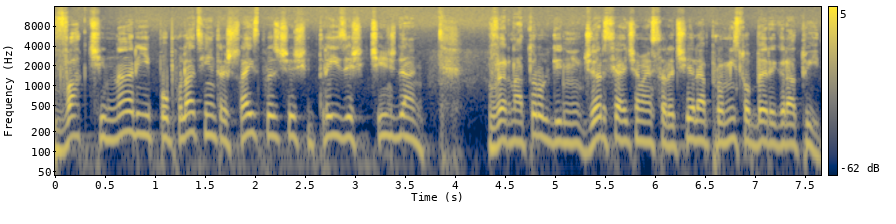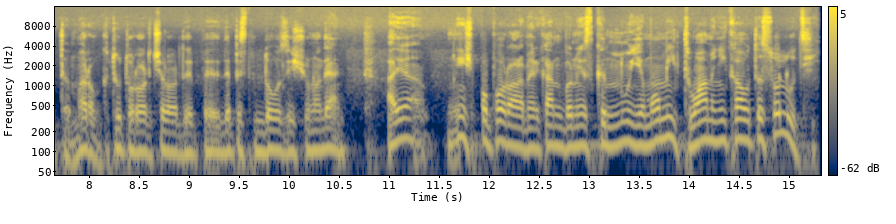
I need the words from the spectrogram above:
vaccinării populației între 16 și 35 de ani. Guvernatorul din New Jersey, aici mai sărăcie, le-a promis o bere gratuită, mă rog, tuturor celor de, pe, de peste 21 de ani. Aia, nici poporul american bănuiesc că nu e momit, oamenii caută soluții.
